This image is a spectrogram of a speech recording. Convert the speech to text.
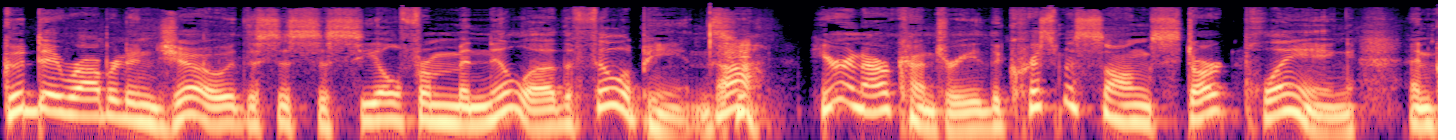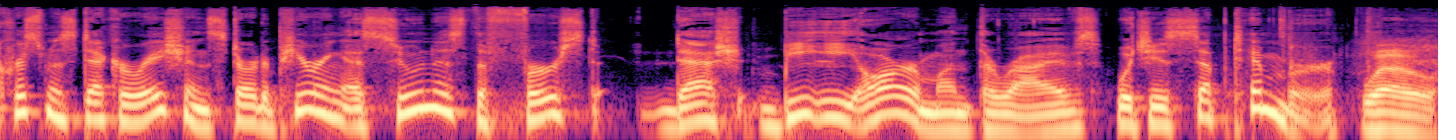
Good day, Robert and Joe. This is Cecile from Manila, the Philippines. Ah. Here in our country, the Christmas songs start playing and Christmas decorations start appearing as soon as the first dash BER month arrives, which is September. Whoa!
